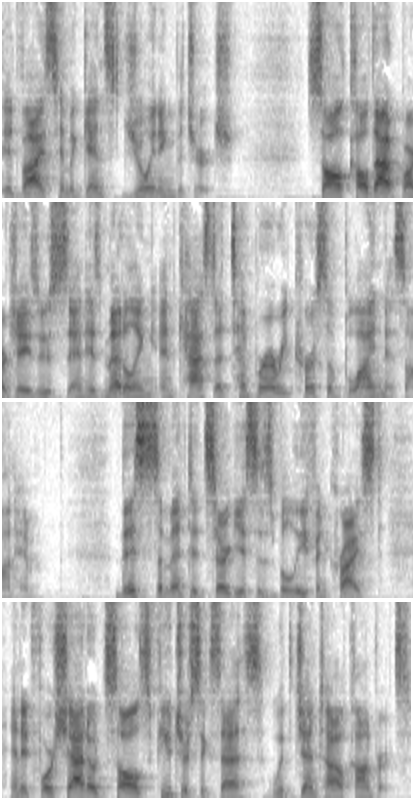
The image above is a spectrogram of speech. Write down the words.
advised him against joining the church. Saul called out Bar Jesus and his meddling and cast a temporary curse of blindness on him. This cemented Sergius's belief in Christ, and it foreshadowed Saul's future success with Gentile converts.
